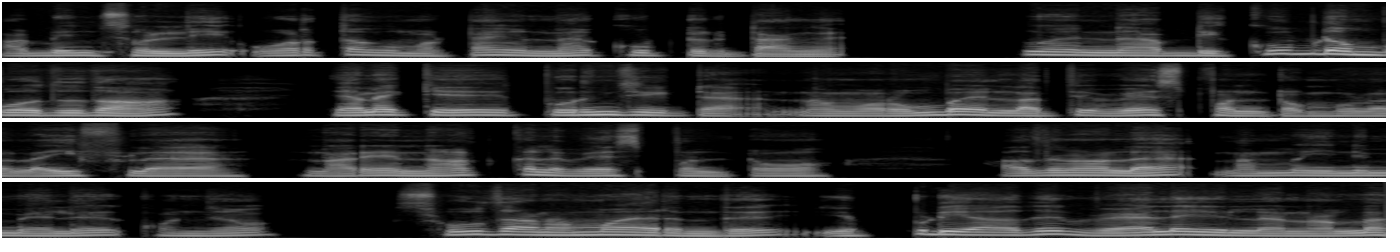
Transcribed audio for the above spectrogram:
அப்படின்னு சொல்லி ஒருத்தவங்க மட்டும் என்ன கூப்பிட்டுக்கிட்டாங்க. என்ன அப்படி கூப்பிடும்போது தான் எனக்கே புரிஞ்சுக்கிட்டேன். நம்ம ரொம்ப எல்லாத்தையும் வேஸ்ட் பண்ணிட்டோம் போல லைஃப்ல. நிறைய நாட்கள வேஸ்ட் பண்ணிட்டோம். அதனால நம்ம இனிமேலு கொஞ்சம் சூதானமாக இருந்து, எப்படியாவது வேலையில் நல்லா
